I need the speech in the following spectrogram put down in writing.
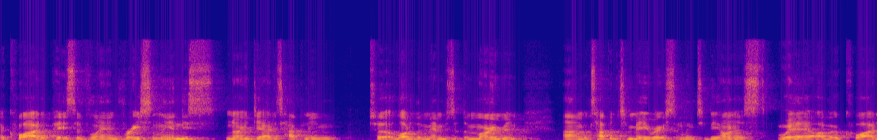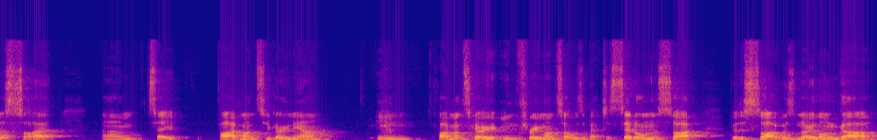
acquired a piece of land recently, and this no doubt is happening to a lot of the members at the moment. Um, it's happened to me recently, to be honest, where I've acquired a site, um, say five months ago now. In five months ago, in three months, I was about to settle on the site, but the site was no longer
